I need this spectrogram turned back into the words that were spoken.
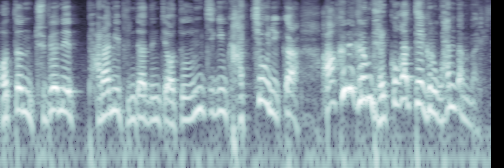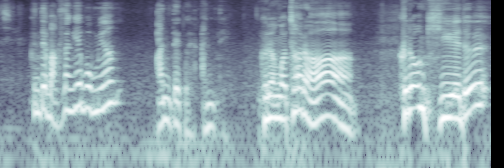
어떤 주변에 바람이 분다든지 어떤 움직임이 같이 오니까 아 그래 그럼 될 것 같아. 그러고 한단 말이지. 근데 막상 해보면 안 되고요 안 돼. 그런 것처럼 그런 기회를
